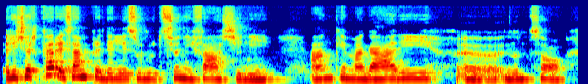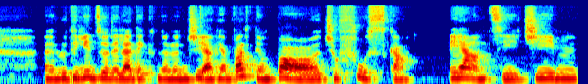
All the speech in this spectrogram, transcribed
ricercare sempre delle soluzioni facili, anche magari, eh, non so, eh, l'utilizzo della tecnologia che a volte un po' ci offusca e anzi ci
